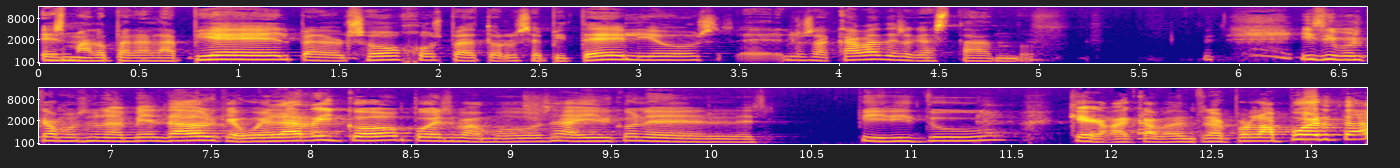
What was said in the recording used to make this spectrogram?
es malo para la piel, para los ojos, para todos los epitelios, eh, los acaba desgastando. Y si buscamos un ambientador que huela rico, pues vamos a ir con el espíritu que acaba de entrar por la puerta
